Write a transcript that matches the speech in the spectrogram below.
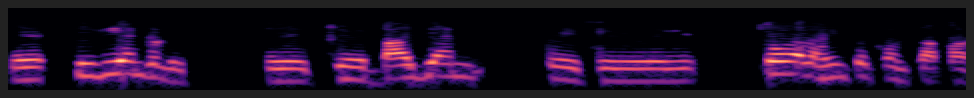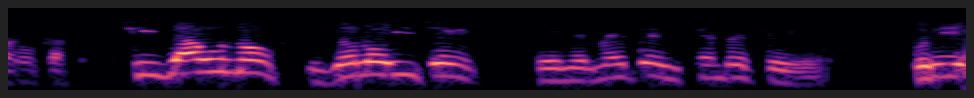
eh, pidiéndoles eh, que vayan pues toda la gente con tapabocas. Si ya uno, yo lo hice en el mes de diciembre que fui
